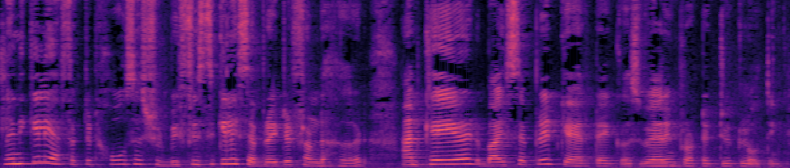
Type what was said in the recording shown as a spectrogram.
clinically affected horses should be physically separated from the herd and cared by separate caretakers wearing protective clothing.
